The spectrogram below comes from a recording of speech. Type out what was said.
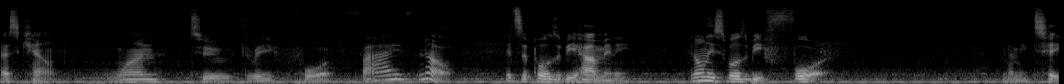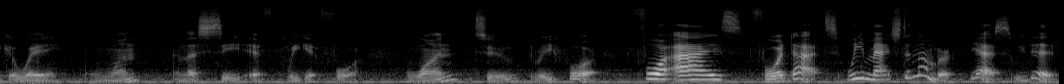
Let's count. One, two, three, four, five? No. It's supposed to be how many? It only supposed to be four. Let me take away one and let's see if we get four. One, two, three, four. Four eyes, four dots. We matched the number. Yes, we did.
